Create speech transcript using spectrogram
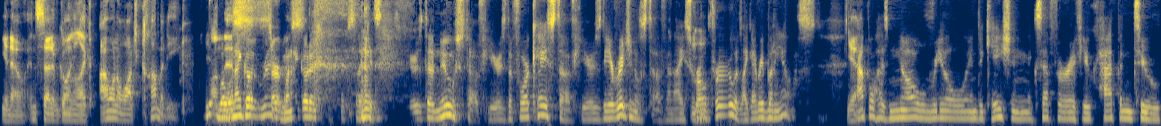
you know instead of going like i want to watch comedy Yeah, on well, when I go right, when I go to it's like it's here's the new stuff, here's the 4K stuff, here's the original stuff, and I scroll mm-hmm. through it like everybody else. Mm-hmm. yeah Apple has no real indication except for if you happen to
